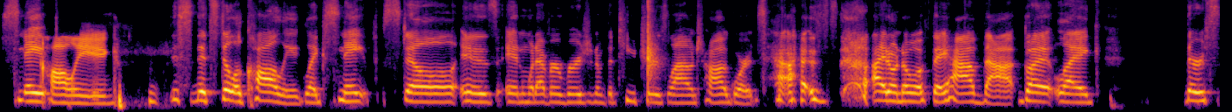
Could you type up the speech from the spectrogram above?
snape colleague it's, it's still a colleague like snape still is in whatever version of the teachers lounge hogwarts has. I don't know if they have that but like there's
